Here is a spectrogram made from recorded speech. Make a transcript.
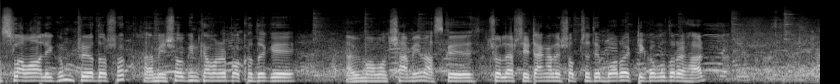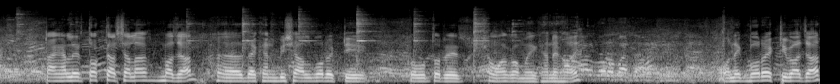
আসসালামু আলাইকুম, প্রিয় দর্শক। আমি শৌখিন খামারের পক্ষ থেকে আমি মোহাম্মদ শামীম। আজকে চলে আসছি টাঙ্গালের সবচেয়ে বড় একটি কবুতরের হাট, টাঙ্গালের তক্তারচালা বাজার। দেখেন, বিশাল বড় একটি কবুতরের সমাগম এখানে হয়। অনেক বড় একটি বাজার।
